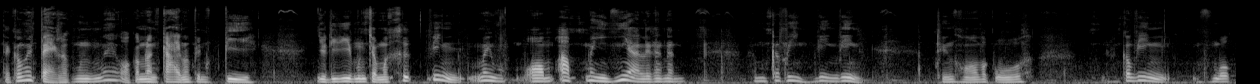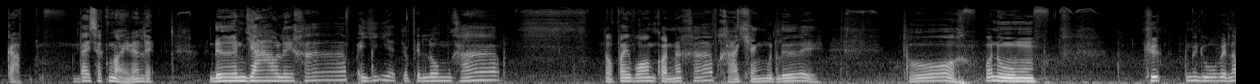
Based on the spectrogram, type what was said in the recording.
แต่ก็ไม่แปลกหรอกมึงไม่ออกกำลังกายมาเป็นปี อยู่ดีๆ มึงจะมาคึกวิ่งไม่วอมอัพไม่เฮี้ยเลยทั้งนั้นแล้วมึงก็วิ่งวิ่งวิ่ง ถึงหอบักอูก็วิ่งวกกลับ ได้สักหน่อยนั่นแหละ เดินยาวเลยครับไอ้เหี้ยจะเป็นลมครับ ต่อไปวอร์มก่อนนะครับ ขาแข็งหมดเลยโธ่พ่อหนุ่มคึกไม่รู้เวลา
